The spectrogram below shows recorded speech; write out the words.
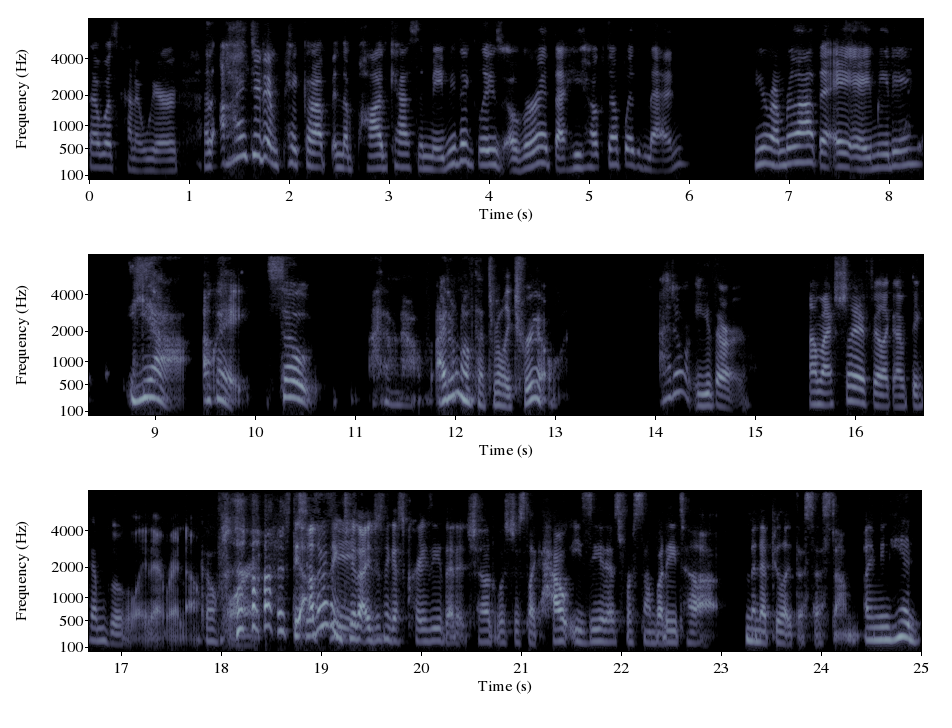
that was kind of weird. And I didn't pick up in the podcast, and maybe they glazed over it that he hooked up with men. You remember that the AA meeting? Yeah. Okay. So I don't know. I don't know if that's really true. I don't either. Um, actually, I feel like I think I'm googling it right now. Go for it. the other see. thing too that I just think is crazy that it showed was just like how easy it is for somebody to manipulate the system. I mean, he had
